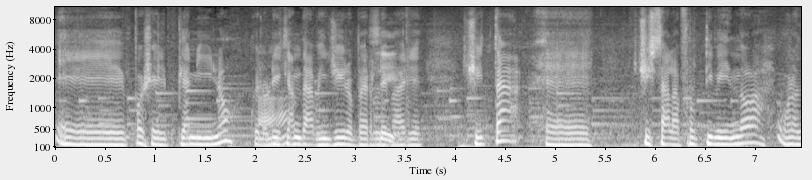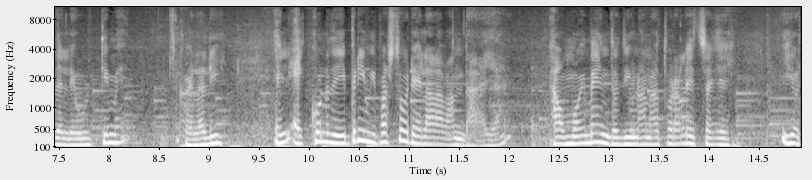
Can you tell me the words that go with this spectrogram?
E poi c'è il pianino, quello lì Ah. che andava in giro per le Sì. varie città. eh, ci sta la fruttivendola, una delle ultime, quella lì. E, ecco, uno dei primi pastori è la lavandaia. Ha un movimento di una naturalezza che io,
